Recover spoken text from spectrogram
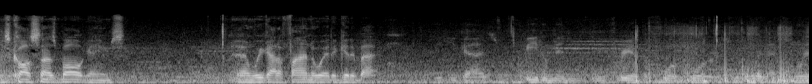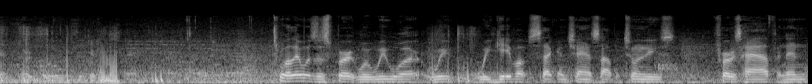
it's costing us ball games, and we got to find a way to get it back. You guys beat them in, in three of the four quarters. That, third goal was the difference there? Well, there was a spurt where we were we we gave up second chance opportunities first half, and then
